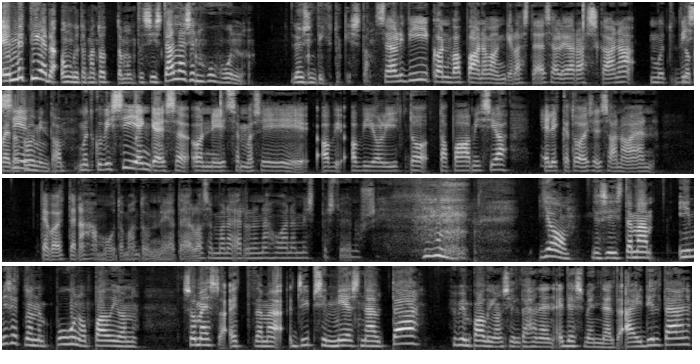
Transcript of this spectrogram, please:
Emme tiedä, onko tämä totta, mutta siis tällaisen huhun löysin TikTokista. Se oli viikon vapaana vankilasta ja se oli jo raskaana. Mutta Nopeata vissiin, toimintaa. mut kun vissiin Jenkeissä on niitä semmosia avi, avioliittotapaamisia, eli toisin sanoen te voitte nähdä muutaman tunnin ja teillä on semmoinen erillinen huone, mistä pystyy nussiin. Joo, ja siis tämä, ihmiset on puhunut paljon somessa, että tämä Gypsyn mies näyttää hyvin paljon siltä hänen edesmenneeltä äidiltään.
